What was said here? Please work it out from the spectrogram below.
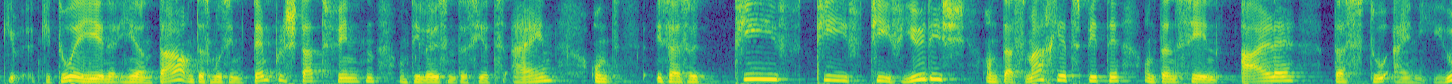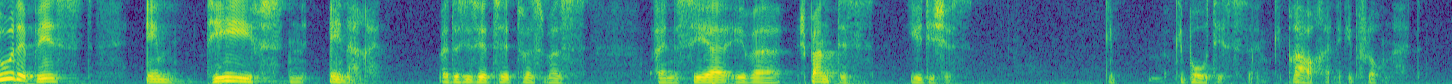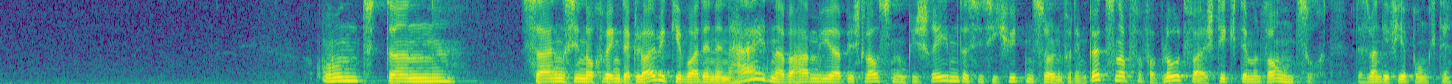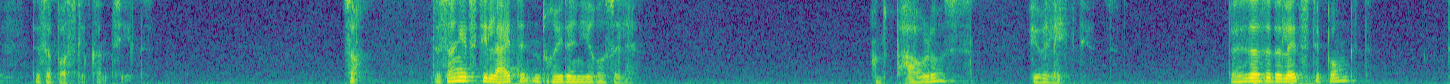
Getue hier, hier und da und das muss im Tempel stattfinden und die lösen das jetzt ein und ist also tief, tief, tief jüdisch und das mach jetzt bitte und dann sehen alle, dass du ein Jude bist im tiefsten Inneren. Weil das ist jetzt etwas, was ein sehr überspanntes jüdisches Gebot ist, ein Gebrauch, eine Gepflogenheit. Und dann sagen sie noch wegen der gläubig gewordenen Heiden, aber haben wir beschlossen und geschrieben, dass sie sich hüten sollen vor dem Götzenopfer, vor Blut, vor Ersticktem und vor Unzucht. Das waren die vier Punkte des Apostelkonzils. So, das sagen jetzt die leitenden Brüder in Jerusalem. Und Paulus überlegt jetzt. Das ist also der letzte Punkt,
